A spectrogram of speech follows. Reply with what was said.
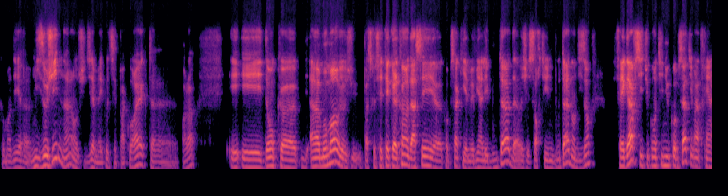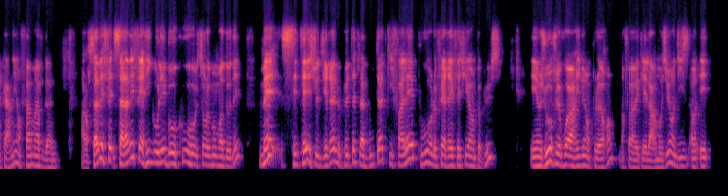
comment dire, misogyne. Hein. Je disais, mais écoute, c'est pas correct. voilà. Et, donc, à un moment, parce que c'était quelqu'un d'assez comme ça qui aimait bien les boutades, j'ai sorti une boutade en disant Fais gaffe, si tu continues comme ça, tu vas te réincarner en femme afghane. Alors, ça l'avait fait rigoler beaucoup sur le moment donné, mais c'était, je dirais, peut-être la boutade qu'il fallait pour le faire réfléchir un peu plus. Et un jour, je le vois arriver en pleurant, enfin avec les larmes aux yeux, et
